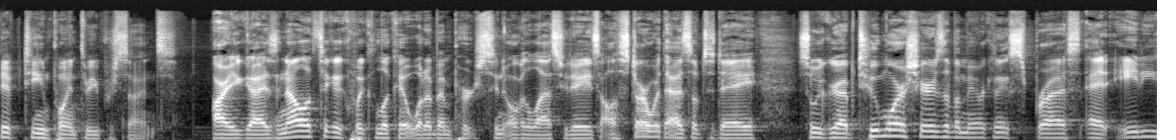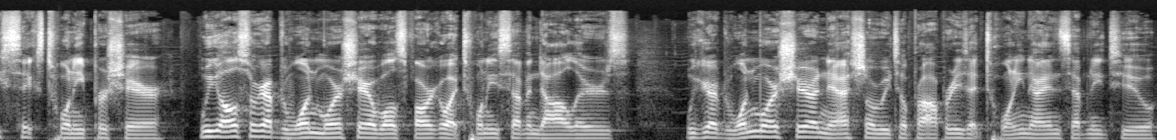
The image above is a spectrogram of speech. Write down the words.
15.3%. All right, you guys, and now let's take a quick look at what I've been purchasing over the last few days. I'll start with as of today. So we grabbed two more shares of American Express at 86.20 per share. We also grabbed one more share of Wells Fargo at $27. We grabbed one more share of National Retail Properties at $29.72.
